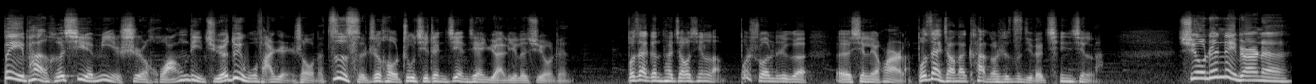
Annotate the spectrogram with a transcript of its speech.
背叛和泄密是皇帝绝对无法忍受的。自此之后，朱祁镇渐渐远离了徐有贞，不再跟他交心了，不说这个呃心里话了，不再将他看作是自己的亲信了。徐有贞那边呢，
